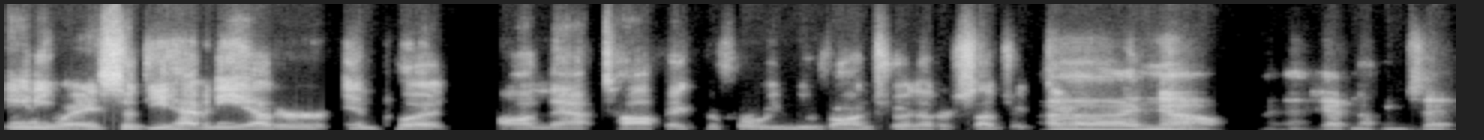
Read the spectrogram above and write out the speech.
anyway, so do you have any other input on that topic before we move on to another subject? Uh, no, I have nothing to say.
